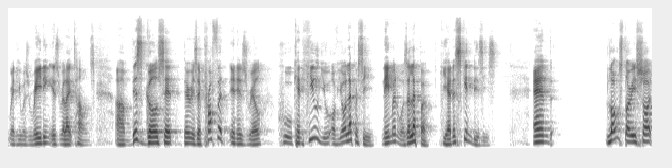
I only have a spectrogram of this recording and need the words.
when he was raiding Israelite towns, um, this girl said, There is a prophet in Israel who can heal you of your leprosy. Naaman was a leper, he had a skin disease. And long story short,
